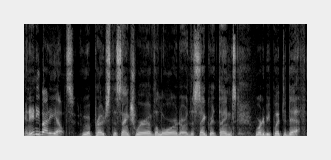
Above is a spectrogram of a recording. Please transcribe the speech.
and anybody else who approached the sanctuary of the Lord or the sacred things were to be put to death.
